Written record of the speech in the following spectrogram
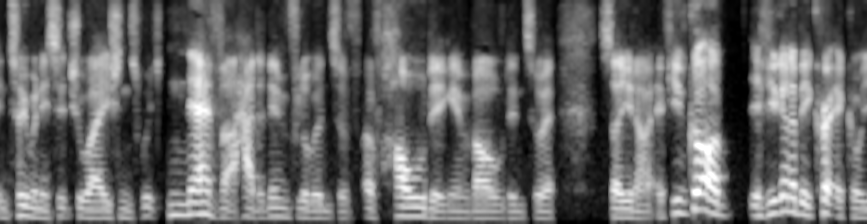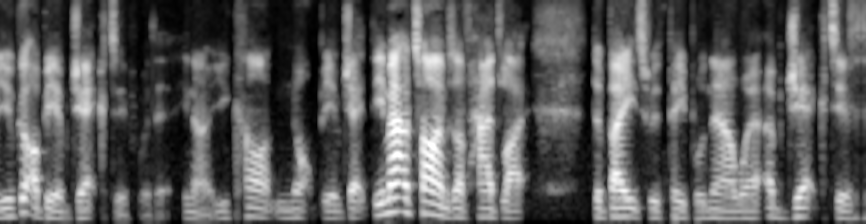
in too many situations, which never had an influence of, of holding involved into it. So you know, if you've got a, if you're going to be critical, you've got to be objective with it. You know, you can't not be objective. The amount of times I've had like debates with people now where objective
